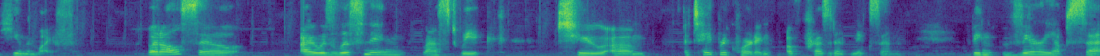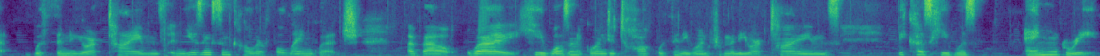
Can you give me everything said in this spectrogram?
human life. But also, I was listening last week to um, a tape recording of President Nixon being very upset with the New York Times and using some colorful language about why he wasn't going to talk with anyone from the New York Times because he was angry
